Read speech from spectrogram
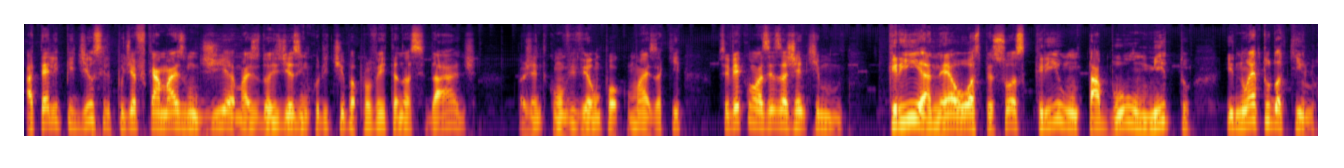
até ele pediu se ele podia ficar mais um dia, mais dois dias em Curitiba, aproveitando a cidade para a gente conviver um pouco mais aqui. Você vê como às vezes a gente cria, né? Ou as pessoas criam um tabu, um mito, e não é tudo aquilo.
